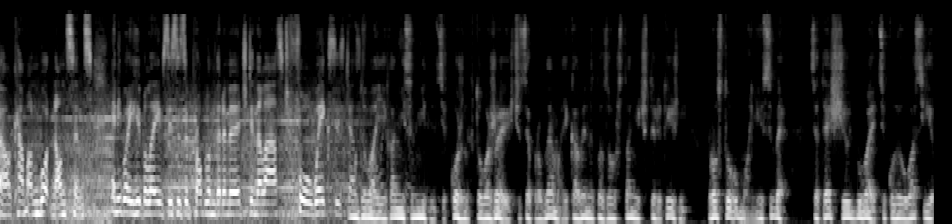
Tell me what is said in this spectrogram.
Oh, come on, what nonsense. Anybody who believes this is a problem that emerged in the last four weeks is just... давай, яка нісенітниця. Кожен, хто вважає, що це проблема, яка виникла за останні чотири тижні, просто обманює себе. Це те, що відбувається, коли у вас є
